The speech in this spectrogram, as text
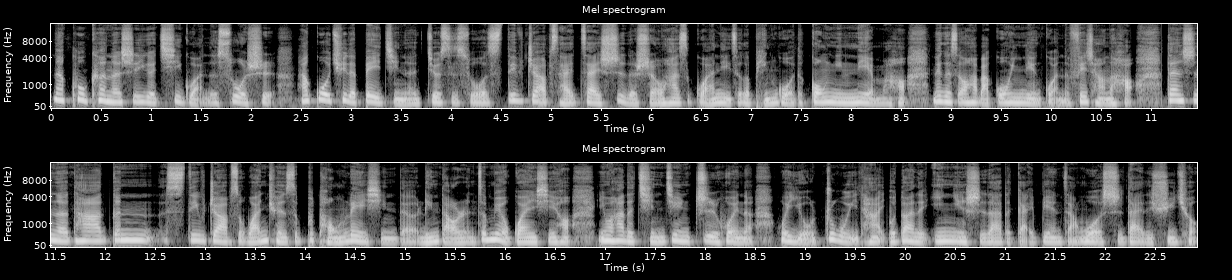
那库克呢，是一个气管的硕士，他过去的背景呢，就是说。Steve Jobs 还在世的时候，他是管理这个苹果的供应链嘛，哈，那个时候他把供应链管得非常的好。但是呢，他跟 Steve Jobs 完全是不同类型的领导人，这没有关系哈，因为他的情境智慧呢，会有助于他不断的因应时代的改变，掌握时代的需求。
